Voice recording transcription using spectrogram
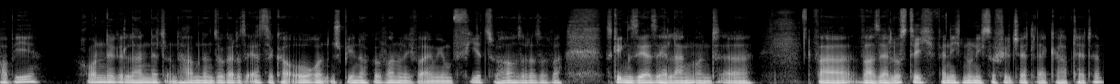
Hobby Runde gelandet und haben dann sogar das erste K.O.-Rundenspiel noch gewonnen. Und ich war irgendwie um vier zu Hause oder so. Es ging sehr, sehr lang und äh, war, war sehr lustig, wenn ich nur nicht so viel Jetlag gehabt hätte.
